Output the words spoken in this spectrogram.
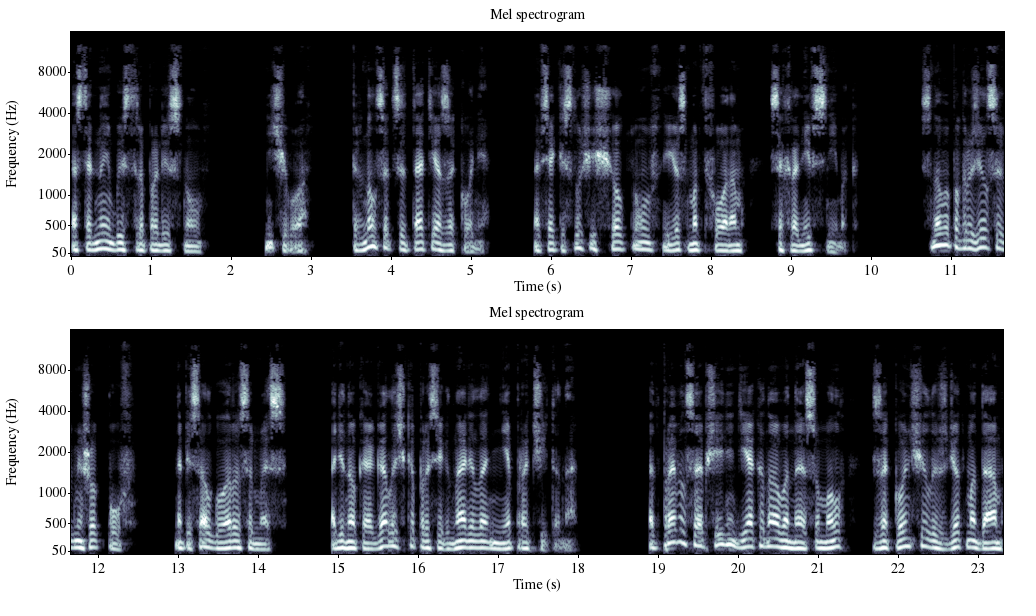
Остальные быстро пролистнул. Ничего. Вернулся к цитате о законе. На всякий случай щелкнул ее смартфоном, сохранив снимок. Снова погрузился в мешок пуф. Написал Гуар СМС. Одинокая галочка просигналила «не прочитано». Отправил сообщение дьякону Аванесу, мол, закончил и ждет мадам,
